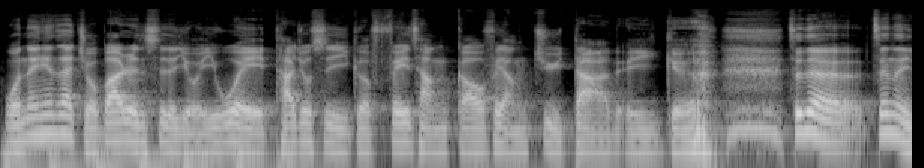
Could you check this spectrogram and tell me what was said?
我那天在酒吧认识的有一位，他就是一个非常高、非常巨大的一个，真的，真的。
